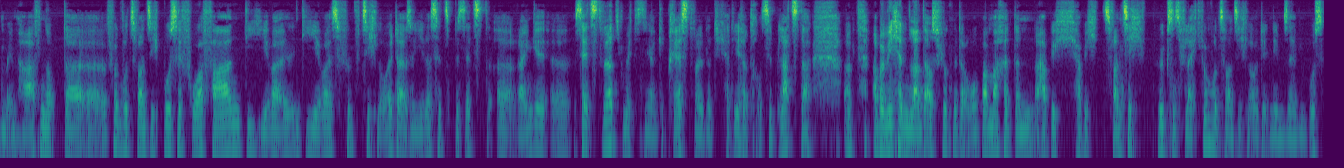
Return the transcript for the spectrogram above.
im, im, Hafen, ob da äh, 25 Busse vorfahren, die jeweils, die jeweils 50 Leute, also jeder Sitz besetzt, äh, reingesetzt wird. Ich möchte es nicht sagen gepresst, weil natürlich hat jeder trotzdem Platz da. Äh, aber wenn ich einen Landausflug mit Europa mache, dann habe ich, habe ich 20, höchstens vielleicht 25 Leute in demselben Bus.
